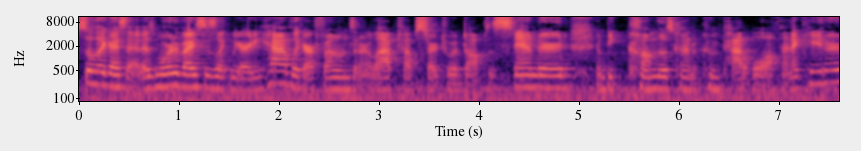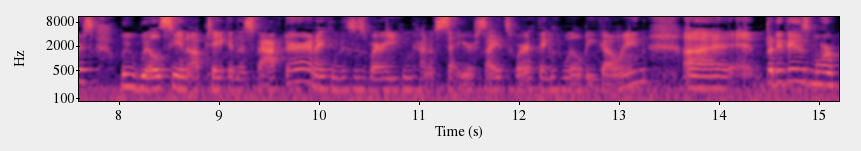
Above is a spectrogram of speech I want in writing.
So like I said, as more devices like we already have, like our phones and our laptops start to adopt the standard and become those kind of compatible authenticators, we will see an uptake in this factor. And I think this is where you can kind of set your sights where things will be going. Uh, but it is more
